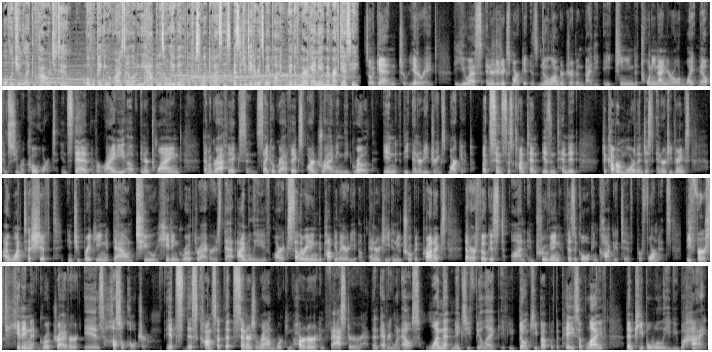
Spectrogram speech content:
What would you like the power to do? Mobile banking requires downloading the app and is only available for select devices. Message and data rates may apply. Bank of America and a member FDIC. So again, to reiterate, the U.S. energy drinks market is no longer driven by the 18 to 29 year old white male consumer cohort. Instead, a variety of intertwined demographics and psychographics are driving the growth in the energy drinks market. But since this content is intended to cover more than just energy drinks, I want to shift into breaking down two hidden growth drivers that I believe are accelerating the popularity of energy and nootropic products that are focused on improving physical and cognitive performance. The first hidden growth driver is hustle culture. It's this concept that centers around working harder and faster than everyone else, one that makes you feel like if you don't keep up with the pace of life, then people will leave you behind.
